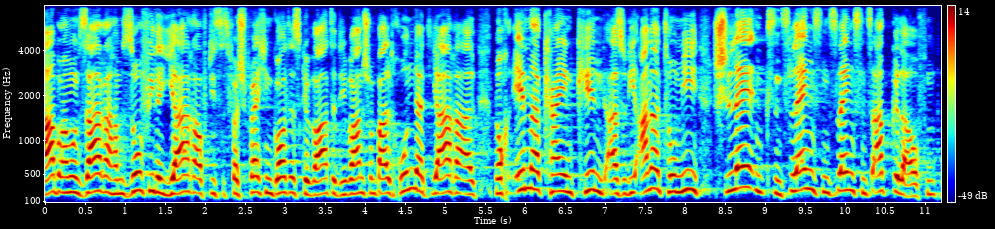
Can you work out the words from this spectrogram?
Abraham und Sarah haben so viele Jahre auf dieses Versprechen Gottes gewartet. Die waren schon bald 100 Jahre alt, noch immer kein Kind. Also die Anatomie längstens, längstens, längstens abgelaufen.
